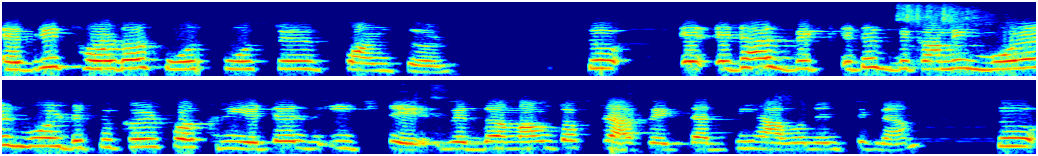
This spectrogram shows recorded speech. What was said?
every third or fourth post is sponsored. So it, it has bec- it is becoming more and more difficult for creators each day with the amount of traffic that we have on instagram so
